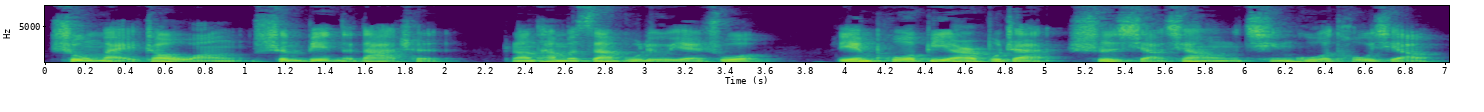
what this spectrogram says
收买赵王身边的大臣，让他们散布流言说廉颇避而不战是想向秦国投降，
